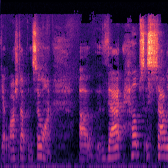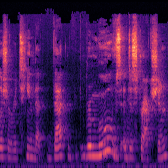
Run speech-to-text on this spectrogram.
get washed up and so on. Uh, that helps establish a routine that that removes a distraction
